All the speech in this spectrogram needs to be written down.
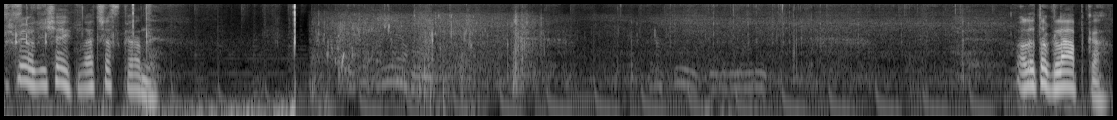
Już miał dzisiaj natrzaskany. Ale to glapka.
